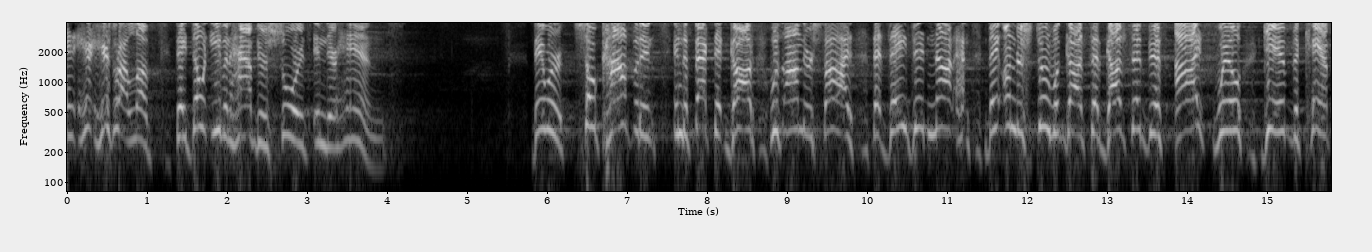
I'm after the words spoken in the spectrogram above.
and here, here's what I love. They don't even have their swords in their hands. They were so confident in the fact that God was on their side that they did not, have, they understood what God said. God said this, I will give the camp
